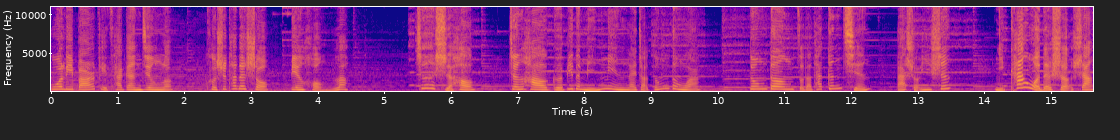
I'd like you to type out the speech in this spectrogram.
玻璃板儿给擦干净了，可是他的手。变红了。这时候，正好隔壁的敏敏来找东东玩。东东走到他跟前，把手一伸：“你看我的手上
